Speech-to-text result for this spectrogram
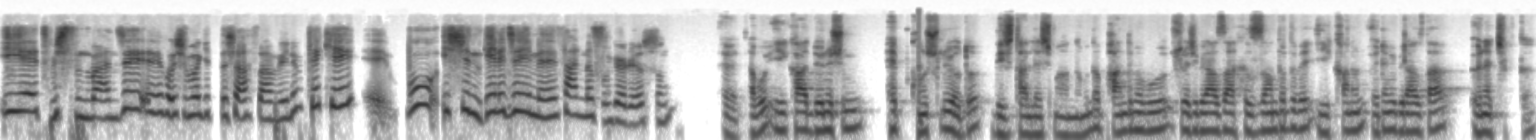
iyi etmişsin bence. E, hoşuma gitti şahsen benim. Peki e, bu işin geleceğini sen nasıl görüyorsun? Evet, ya bu İK dönüşüm hep konuşuluyordu dijitalleşme anlamında. Pandemi bu süreci biraz daha hızlandırdı ve İK'nın önemi biraz daha öne çıktı.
